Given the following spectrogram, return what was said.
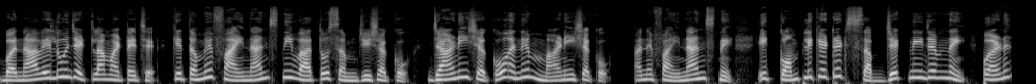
બનાવેલું જ એટલા માટે છે કે તમે ફાઇનાન્સની વાતો સમજી શકો, જાણી શકો અને માણી શકો. અને ફાઇનાન્સને એક કોમ્પ્લિકેટેડ સબ્જેક્ટની જેમ નહીં, પણ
